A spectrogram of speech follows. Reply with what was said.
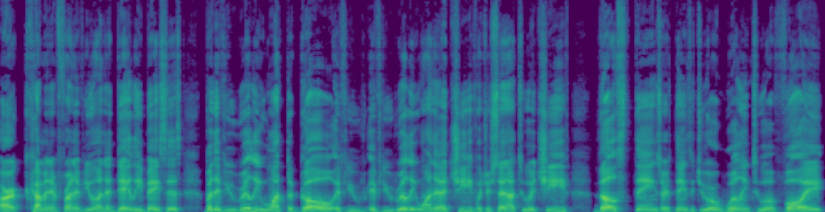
are coming in front of you on a daily basis. But if you really want the goal, if you if you really want to achieve what you're set out to achieve, those things are things that you are willing to avoid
